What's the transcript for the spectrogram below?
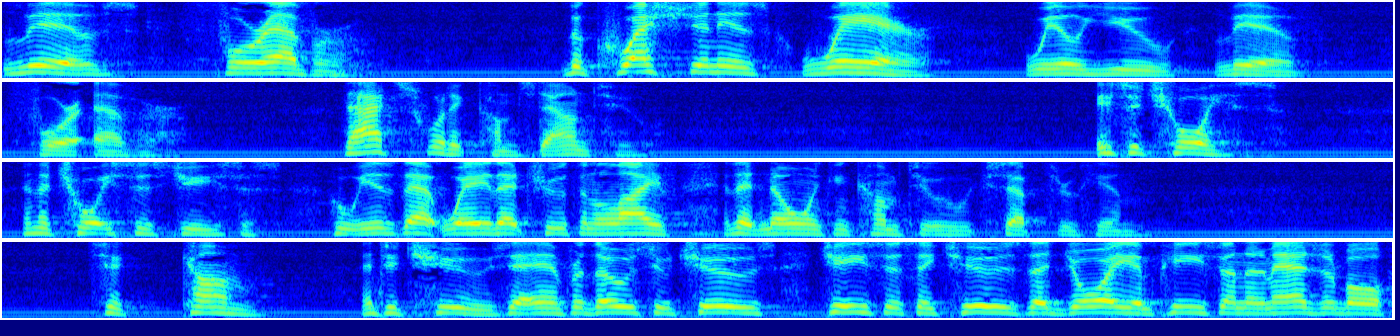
lives forever. The question is, where will you live forever? That's what it comes down to. It's a choice. And the choice is Jesus, who is that way, that truth, and life, and that no one can come to except through him. To come and to choose. And for those who choose Jesus, they choose the joy and peace unimaginable.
